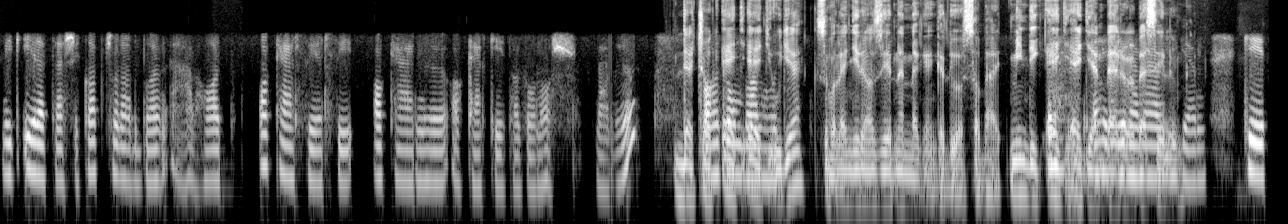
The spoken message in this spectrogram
míg élettársi kapcsolatban állhat akár férfi, akár nő, akár két azonos nemű. De csak egy-egy, ugye? Szóval ennyire azért nem megengedő a szabály. Mindig egy-egy emberről beszélünk. Igen, két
